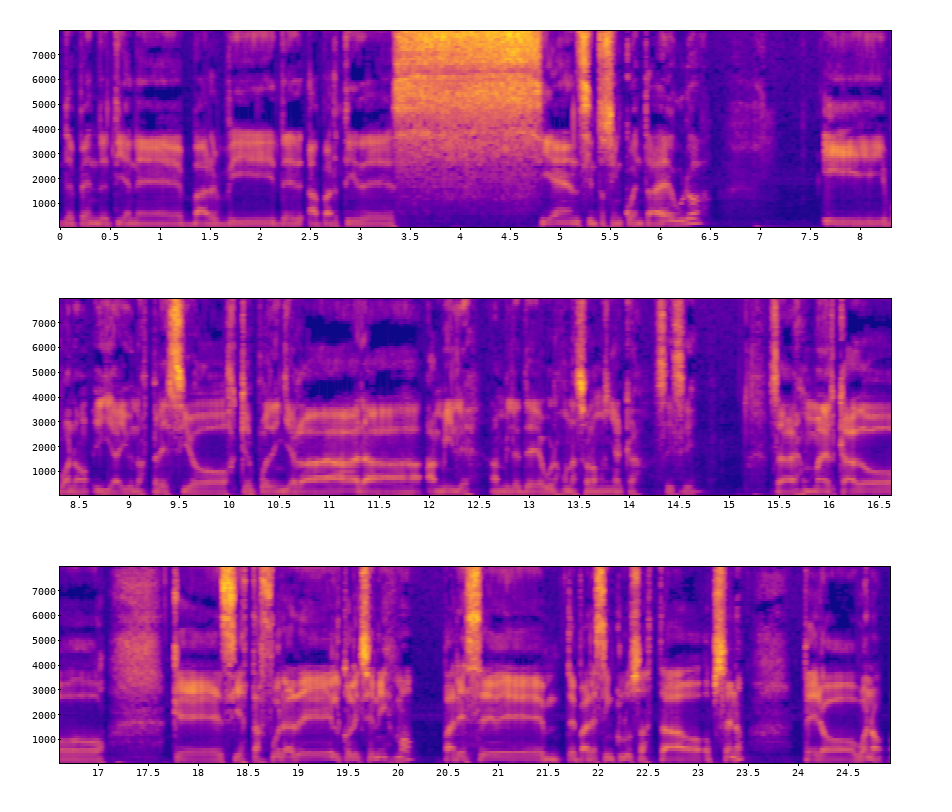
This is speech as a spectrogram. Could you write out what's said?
depende. Tiene Barbie de, a partir de 100, 150 euros. Y bueno, y hay unos precios que pueden llegar a, a miles, a miles de euros una sola muñeca. Sí, sí. O sea, es un mercado que si estás fuera del coleccionismo, parece, te parece incluso hasta obsceno, pero bueno,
